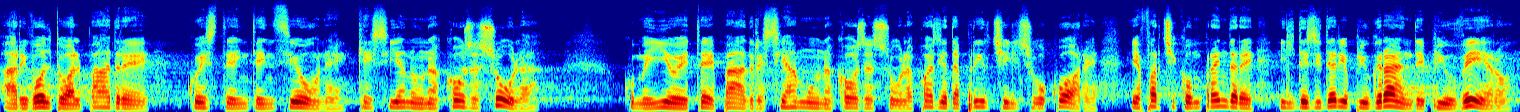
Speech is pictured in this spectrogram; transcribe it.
ha rivolto al Padre questa intenzione che siano una cosa sola, come io e te, Padre, siamo una cosa sola, quasi ad aprirci il suo cuore e a farci comprendere il desiderio più grande, più vero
